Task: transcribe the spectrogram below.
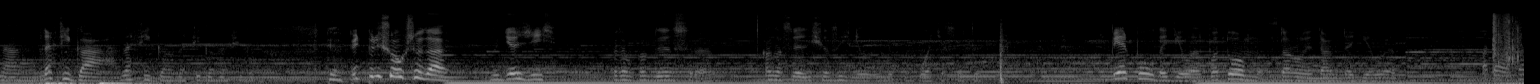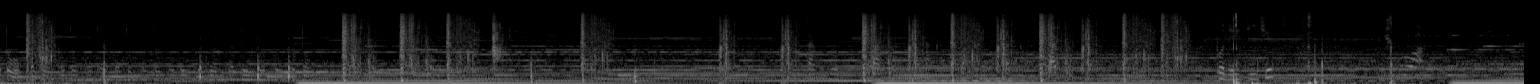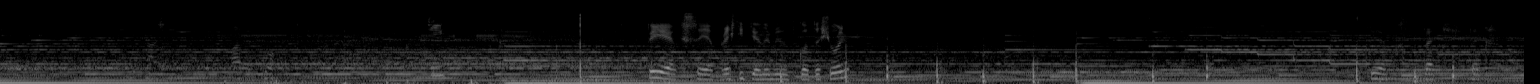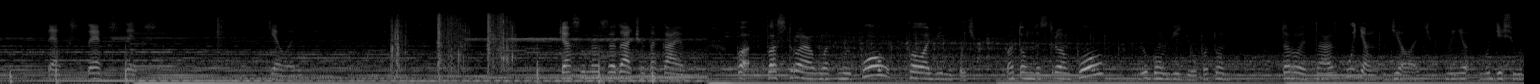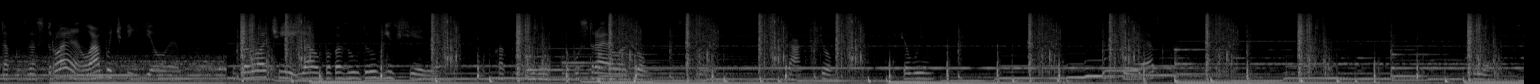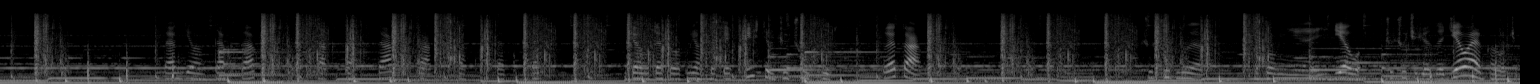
Ладно, нафига, нафига, нафига, нафига. Ты опять пришел сюда? Ну где здесь? Потом когда я сра- Когда следующая жизнь у боте с этой. Теперь пол доделаем, потом второй этаж доделаем. Сейчас у нас задача такая. По- построим вот мы пол, половину хоть. Потом достроим пол в другом видео. Потом второй этаж будем делать. Мы вот здесь вот так застроим, лампочки сделаем. Короче, я вам покажу в других сериях, как будем обустраивать дом. Ее доделаем, короче.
